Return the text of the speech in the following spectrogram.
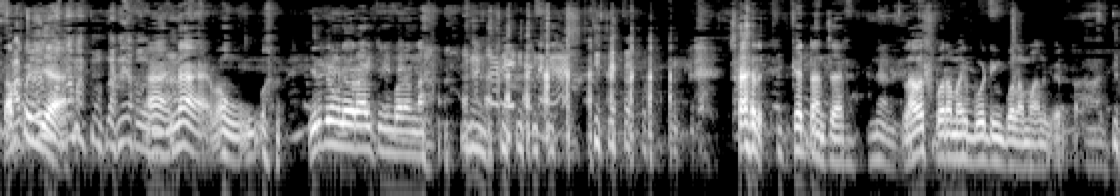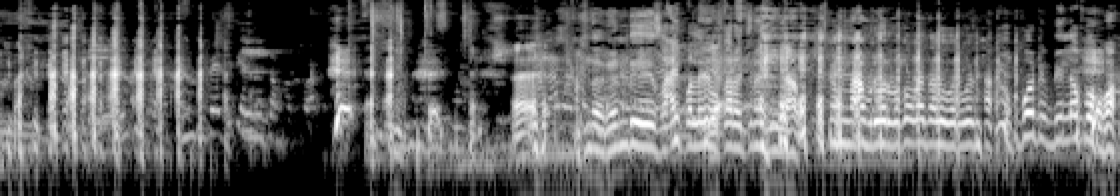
தப்பு இல்லையா. என்ன? இருக்கிறவங்கள ஒரு ஆள் தூக்கி போறேன்னா? சார் கேட்டான் சார். லவர்ஸ் போற மாதிரி போட்டிங் போலாமான்னு கேட்டான். அந்த ரெண்டு சாய்ப்பல்லையும் உட்கார வச்சுன்னா நான் அப்படி ஒரு பக்கம் உட்காந்து அது ஒரு பக்கம் போட்டு இப்படி இல்லை போவோம்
